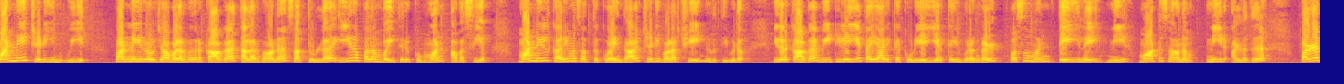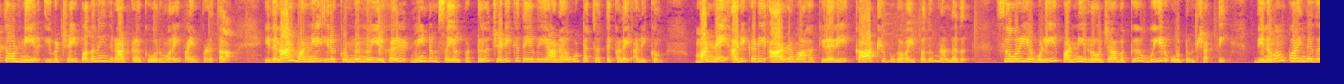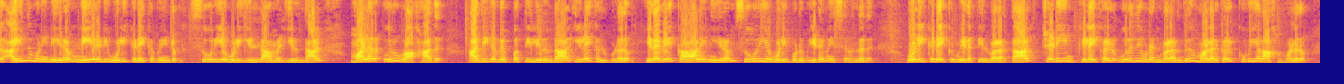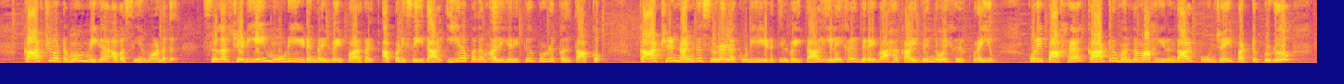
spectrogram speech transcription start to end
மண்ணே செடியின் உயிர். பன்னீர் ரோஜா வளர்வதற்காக தளர்வான சத்துள்ள ஈரப்பதம் வைத்திருக்கும் மண் அவசியம். மண்ணில் கரிம சத்து குறைந்தால் செடி வளர்ச்சியை நிறுத்திவிடும். இதற்காக வீட்டிலேயே தயாரிக்கக்கூடிய இயற்கை உரங்கள் பசுமண் தேயிலை நீர் மாட்டு சாணம் நீர் அல்லது பழத்தோல் நீர் இவற்றை பதினைந்து நாட்களுக்கு ஒரு முறை பயன்படுத்தலாம். இதனால் மண்ணில் இருக்கும் நுண்ணுயிர்கள் மீண்டும் செயல்பட்டு செடிக்கு தேவையான ஊட்டச்சத்துக்களை அளிக்கும். மண்ணை அடிக்கடி ஆழமாக கிளறி காற்று புக வைப்பதும் நல்லது. சூரிய ஒளி பன்னீர் ரோஜாவுக்கு உயிர் ஊட்டும் சக்தி. தினமும் குறைந்தது ஐந்து மணி நேரம் நேரடி ஒளி கிடைக்க வேண்டும். சூரிய ஒளி இல்லாமல் இருந்தால் மலர் உருவாகாது. அதிக வெப்பத்தில் இருந்தால் இலைகள் உலரும். எனவே காலை நேரம் சூரிய ஒளிப்படும் இடமே சிறந்தது. ஒளி கிடைக்கும் இடத்தில் வளர்த்தால் செடியின் கிளைகள் உறுதியுடன் வளர்ந்து மலர்கள் குவியலாக மலரும். காற்றோட்டமும் மிக அவசியமானது. சிலர் செடியை மூடிய இடங்களில் வைப்பார்கள். அப்படி செய்தால் ஈரப்பதம் அதிகரித்து புழுக்கள் தாக்கும். காற்று நன்கு சுழலக்கூடிய இடத்தில் வைத்தால் இலைகள் விரைவாக காய்ந்து நோய்கள் குறையும். குறிப்பாக காற்று மந்தமாக இருந்தால் பூஞ்சை பட்டுப்புழு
